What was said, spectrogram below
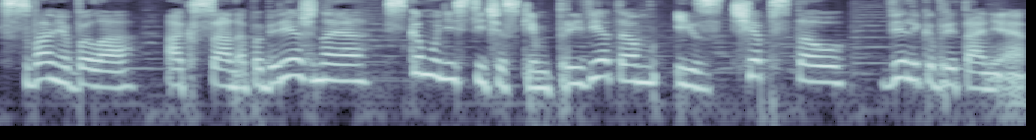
С вами была Оксана Побережная с коммунистическим приветом из Чепстоу, Великобритания.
